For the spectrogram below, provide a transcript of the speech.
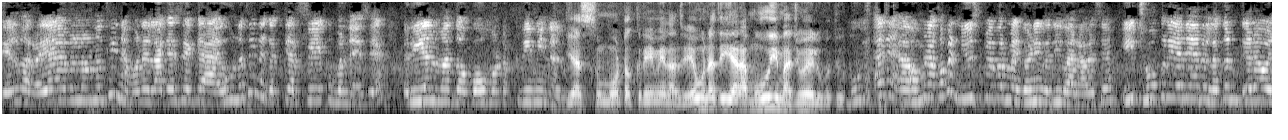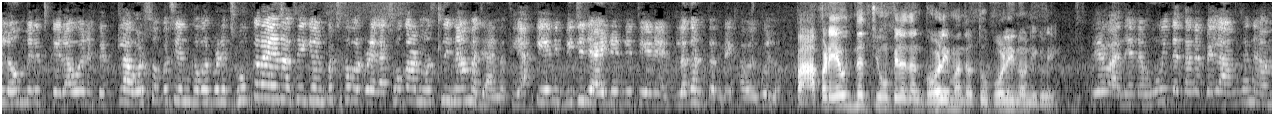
જેલમાં રહ્યા આવેલો નથી ને? મને લાગે છે કે આ એવું નથી ને કે અત્યારે ફેક બને છે. રિયલમાં તો બહુ મોટો ક્રિમિનલ યસ હું મોટો ક્રિમિનલ છે. એવું નથી યાર આ મૂવીમાં જોયેલું બધું. મૂવી અને હમણાં ખબર ન્યૂઝપેપરમાં ઘણી બધી વાર આવે છે. ઈ છોકરી અને એને લગ્ન કર્યા હોય લવ મેરેજ કર્યા હોય ને કેટલા વર્ષો પછી એને ખબર પડે. છોકરા એના થઈ ગયા પછી ખબર પડે કે આ છોકરાનું અસલી નામ જ આ નથી. આખી એની બીજી જ આઈડેન્ટિટી એને લગ્ન કરી નાખ્યા હોય. બોલો. પણ આપણે એવું જ નથી હું પેલા તને ભોળી તો તું ભોળી નો નીકળી. રેવા દે ને હું તને પેલા આમ છે ને આમ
